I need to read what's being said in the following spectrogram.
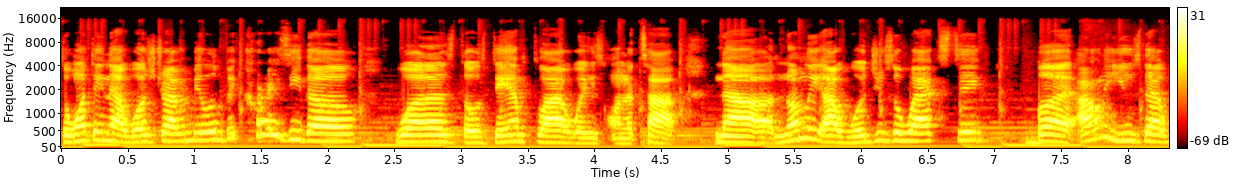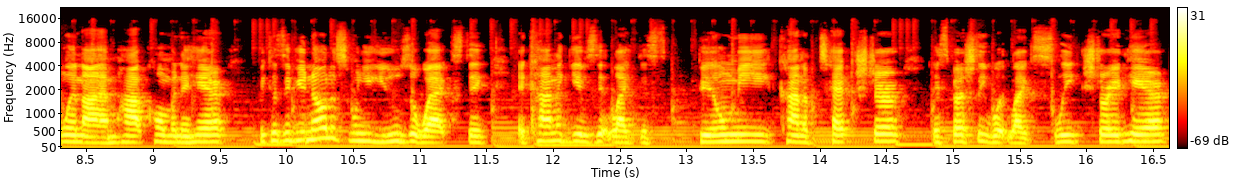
The one thing that was driving me a little bit crazy though was those damn flyaways on the top. Now, normally I would use a wax stick, but I only use that when I'm hot combing the hair because if you notice when you use a wax stick, it kind of gives it like this filmy kind of texture, especially with like sleek straight hair.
